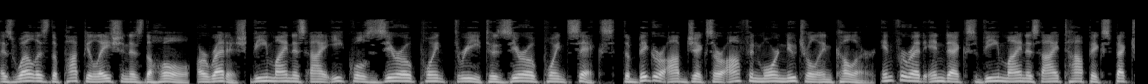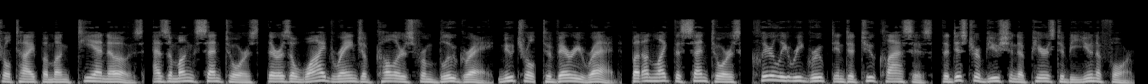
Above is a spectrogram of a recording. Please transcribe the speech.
as well as the population as the whole, are reddish V-I equals 0.3 to 0.6. The bigger objects are often more neutral in color infrared index V-I topic Spectral type Among TNOs, as among centaurs, there is a wide range of colors from blue-gray neutral to very red, but unlike the centaurs, clearly regrouped into two classes, the distribution appears to be uniform.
